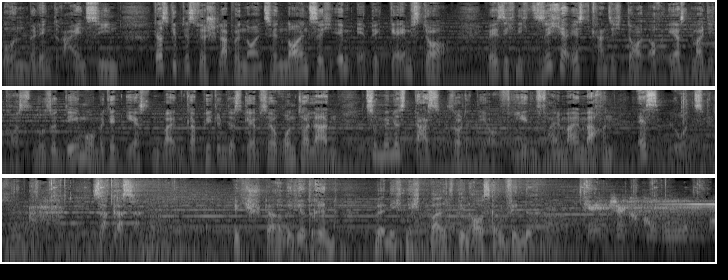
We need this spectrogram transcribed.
unbedingt reinziehen. Das gibt es für schlappe 1990 im Epic Game Store. Wer sich nicht sicher ist, kann sich dort auch erstmal die kostenlose Demo mit den ersten beiden Kapiteln des Games herunterladen. Zumindest das solltet ihr auf jeden Fall mal machen. Es lohnt sich. Ach, Sackgasse. Ich sterbe hier drin, wenn ich nicht bald den Ausgang finde. Gamecheck Guru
